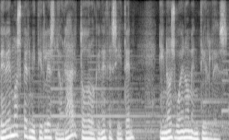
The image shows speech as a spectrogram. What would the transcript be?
Debemos permitirles llorar todo lo que necesiten y no es bueno mentirles.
